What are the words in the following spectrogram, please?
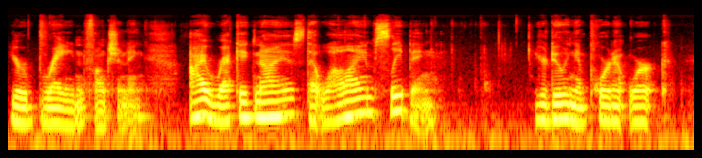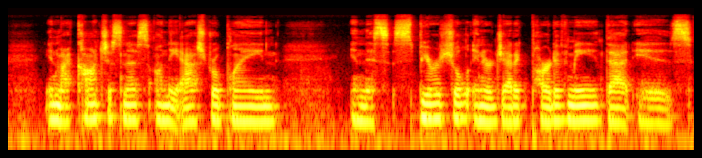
your brain functioning. I recognize that while I am sleeping, you're doing important work in my consciousness on the astral plane, in this spiritual, energetic part of me that is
